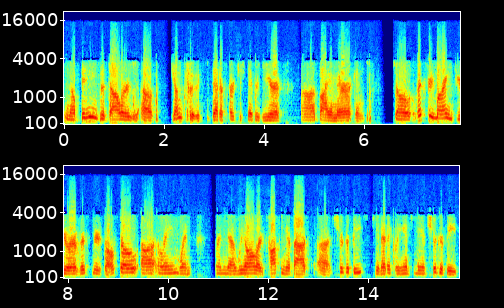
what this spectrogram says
you know billions of dollars of junk foods that are purchased every year uh, by Americans. So let's remind your listeners also, uh, Elaine, when when uh, we all are talking about uh, sugar beets, genetically engineered sugar beets,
